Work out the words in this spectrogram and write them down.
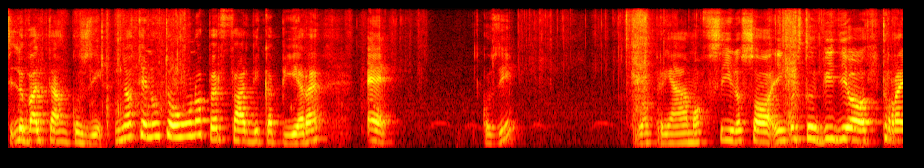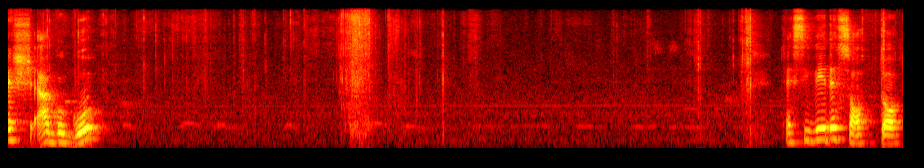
Lo valutano così. Ne ho tenuto uno per farvi capire. È così. Lo apriamo. Sì lo so in questo video trash a go go cioè si vede sotto.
